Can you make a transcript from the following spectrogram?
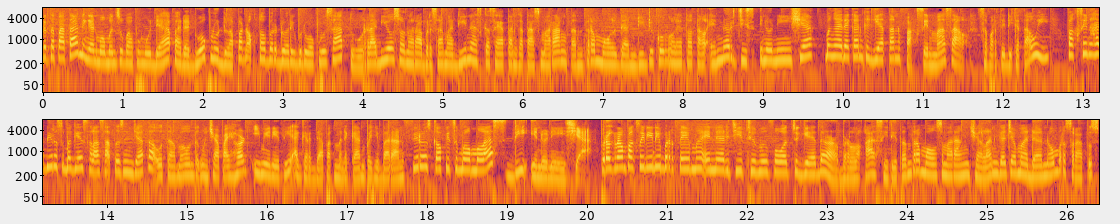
Bertepatan dengan momen Sumpah Pemuda pada 28 Oktober 2021, Radio Sonora bersama Dinas Kesehatan Kota Semarang, Tentrem Mall dan didukung oleh Total Energies Indonesia mengadakan kegiatan vaksin massal. Seperti diketahui, vaksin hadir sebagai salah satu senjata utama untuk mencapai herd immunity agar dapat menekan penyebaran virus COVID-19 di Indonesia. Program vaksin ini bertema Energy to Move Forward Together berlokasi di Tentrem Mall Semarang, Jalan Gajah Mada nomor 123.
